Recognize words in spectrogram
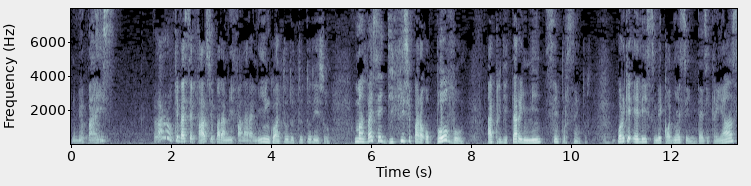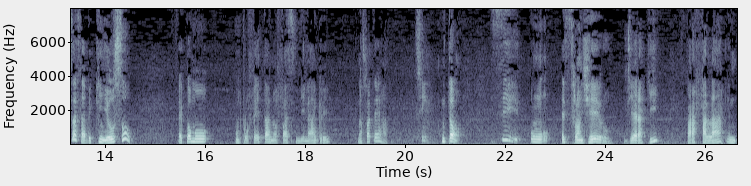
no meu país, Claro que vai ser fácil para mim falar a língua, tudo, tudo, tudo isso. Mas vai ser difícil para o povo acreditar em mim 100%. Porque eles me conhecem desde criança, sabem quem eu sou. É como um profeta não faz milagre na sua terra. Sim. Então, se um estrangeiro vier aqui para falar em,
